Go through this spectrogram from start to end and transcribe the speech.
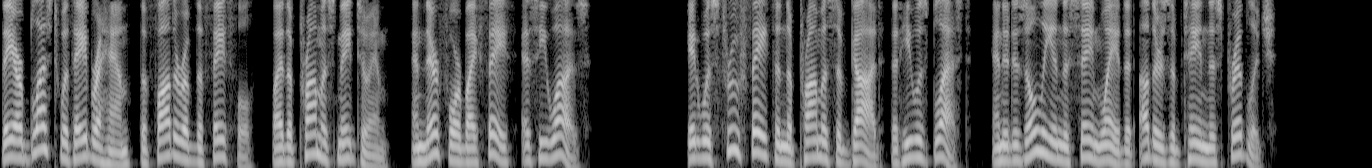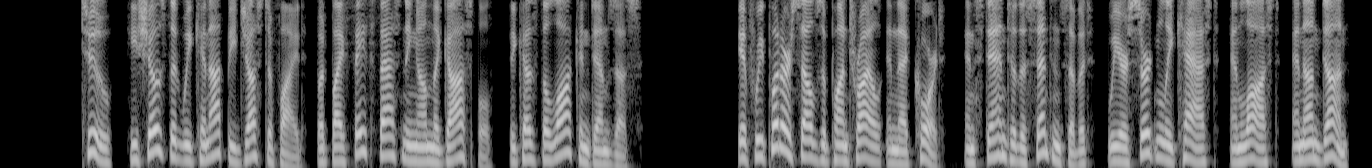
They are blessed with Abraham, the father of the faithful, by the promise made to him, and therefore by faith as he was. It was through faith in the promise of God that he was blessed, and it is only in the same way that others obtain this privilege. 2. He shows that we cannot be justified but by faith fastening on the gospel, because the law condemns us. If we put ourselves upon trial in that court, and stand to the sentence of it, we are certainly cast, and lost, and undone,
